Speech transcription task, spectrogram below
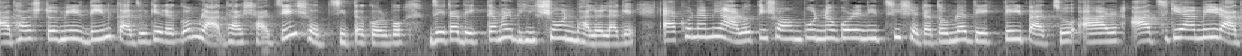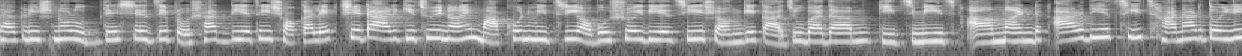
রাধাষ্টমীর দিন কাজুকে এরকম রাধা সাজেই সজ্জিত করব, যেটা দেখতে আমার ভীষণ ভালো লাগে। এখন আমি আরতি সম্পূর্ণ করে নিচ্ছি, সেটা তোমরা দেখতেই পাচ্ছ। আর আজকে আমি রাধা কৃষ্ণর উদ্দেশ্যে যে প্রসাদ দিয়েছি সকালে, সেটা আর কিছুই নয়, মাখন মিছরি অবশ্যই দিয়েছি, সঙ্গে কাজু বাদাম, কিচমিচ, আমন্ড, আর দিয়েছি ছানার তৈরি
